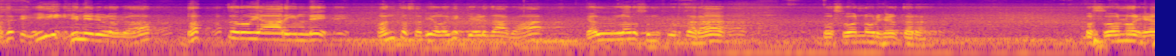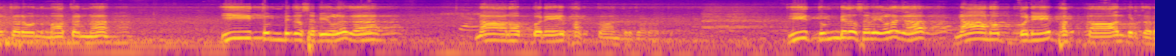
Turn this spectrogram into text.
ಅದಕ್ಕೆ ಈ ಹಿನ್ನೆಲೆಯೊಳಗ ಭಕ್ತರು ಯಾರಿಲ್ಲೇ ಅಂತ ಸಭೆಯೊಳಗೆ ಕೇಳಿದಾಗ ಎಲ್ಲರೂ ಸುಮ್ಮ ಕೂಡ್ತಾರ. ಬಸವಣ್ಣವ್ರು ಹೇಳ್ತಾರ. ಬಸವಣ್ಣವ್ರು ಹೇಳ್ತಾರ ಒಂದು ಮಾತನ್ನ. ಈ ತುಂಬಿದ ಸಭೆಯೊಳಗ ನಾನೊಬ್ಬನೇ ಭಕ್ತ ಅಂದ್ರೆ. ಈ ತುಂಬಿದ ಸಭೆಯೊಳಗ ನಾನೊಬ್ಬನೇ ಭಕ್ತ ಅಂದ್ಬಿಡ್ತಾರ.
